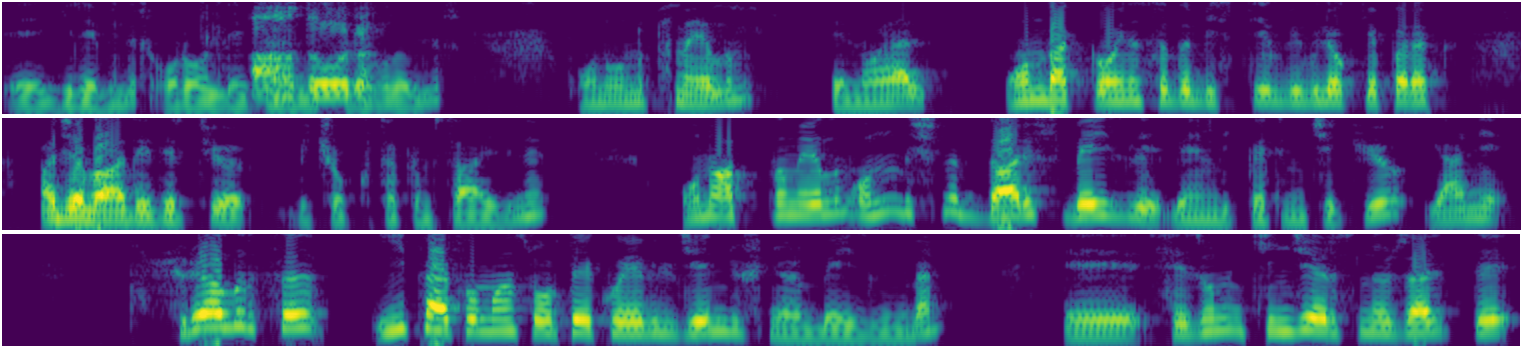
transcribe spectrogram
e, girebilir. O rolde kendisi olabilir. Onu unutmayalım. E, Noel 10 dakika oynasa da bir steal bir blok yaparak acaba dedirtiyor birçok takım sahibini. Onu atlamayalım. Onun dışında Darius Baisley benim dikkatimi çekiyor. Yani süre alırsa iyi performans ortaya koyabileceğini düşünüyorum Baisley'in ben. Ee, sezonun ikinci yarısında özellikle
